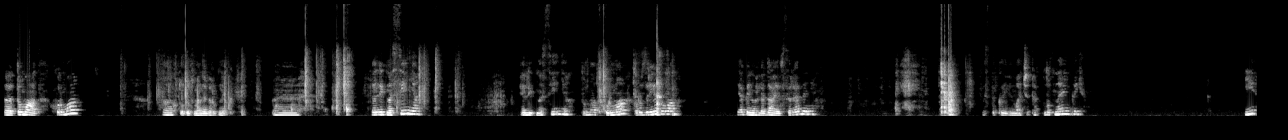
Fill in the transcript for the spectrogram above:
Е, томат хурма. Е, Хто тут в мене виробник? Е, Еліт насіння. Еліт насіння, томат хурма. Розріжу вам, як він виглядає всередині. Ось такий він, бачите, плотненький. І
